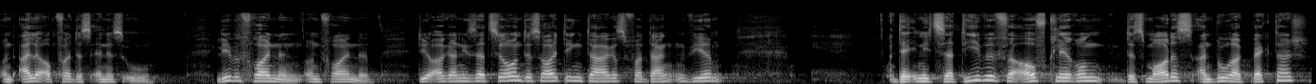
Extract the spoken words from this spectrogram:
und alle Opfer des NSU. Liebe Freundinnen und Freunde, die Organisation des heutigen Tages verdanken wir der Initiative für Aufklärung des Mordes an Burak Bektasch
